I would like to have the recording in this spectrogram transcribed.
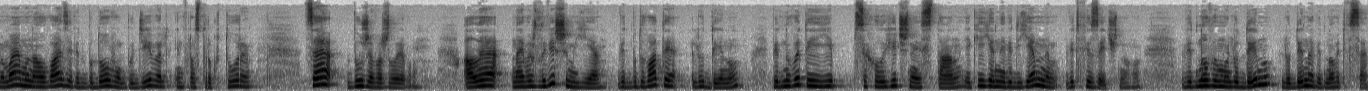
ми маємо на увазі відбудову будівель, інфраструктури. Це дуже важливо. Але найважливішим є відбудувати людину, відновити її психологічний стан, який є невід'ємним від фізичного. Відновимо людину, людина відновить все.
